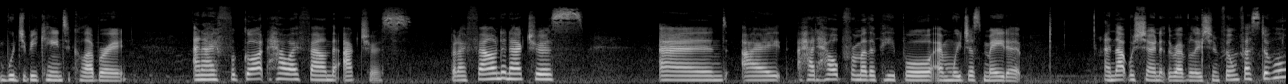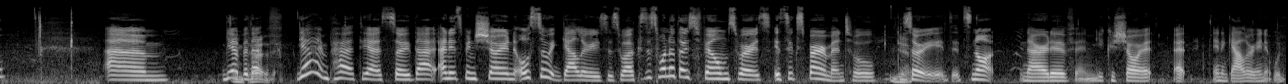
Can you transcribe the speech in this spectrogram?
would you be keen to collaborate? And I forgot how I found the actress. But I found an actress, and I had help from other people, and we just made it. And that was shown at the Revelation Film Festival. Um, yeah, In but Perth? that yeah, in Perth, yeah. So that and it's been shown also at galleries as well because it's one of those films where it's it's experimental. Yeah. So it, it's not narrative, and you could show it at in a gallery and it would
